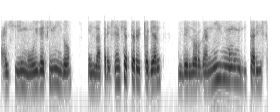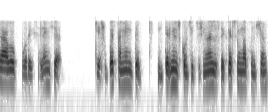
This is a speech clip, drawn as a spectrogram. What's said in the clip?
ahí sí muy definido, en la presencia territorial del organismo militarizado por excelencia, que supuestamente en términos constitucionales ejerce una función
